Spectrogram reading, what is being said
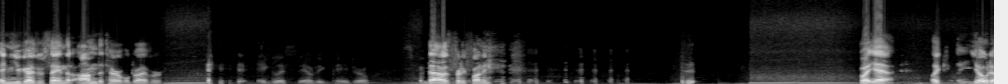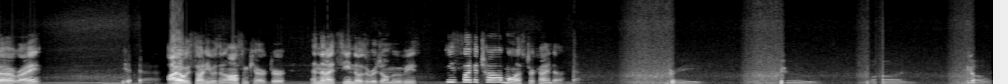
And you guys were saying that I'm the terrible driver. English sounding Pedro. That was pretty funny. But yeah, like Yoda, right? yeah. I always thought he was an awesome character, and then I'd seen those original movies. He's like a child molester, kinda. Three, two, one, go!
